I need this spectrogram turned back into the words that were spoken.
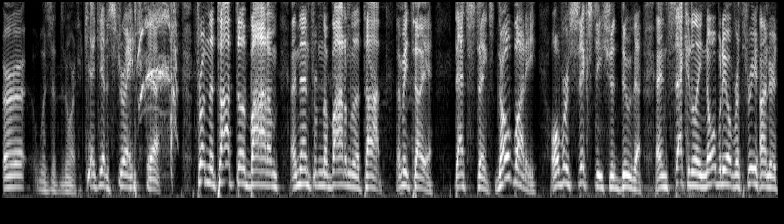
or was it the North? I can't get it straight. Yeah. from the top to the bottom, and then from the bottom to the top. Let me tell you. That stinks. Nobody over 60 should do that. And secondly, nobody over 300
